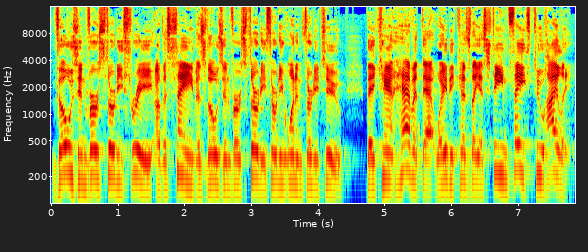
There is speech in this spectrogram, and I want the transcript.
those in verse 33 are the same as those in verse 30, 31, and 32. They can't have it that way because they esteem faith too highly.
